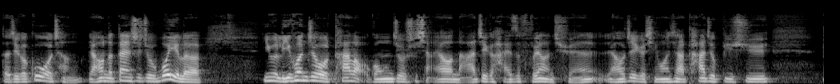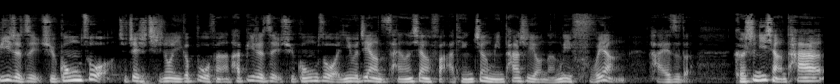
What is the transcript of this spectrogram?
的这个过程。然后呢，但是就为了因为离婚之后，她老公就是想要拿这个孩子抚养权，然后这个情况下，她就必须逼着自己去工作，就这是其中一个部分啊。她逼着自己去工作，因为这样子才能向法庭证明她是有能力抚养孩子的。可是你想，她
